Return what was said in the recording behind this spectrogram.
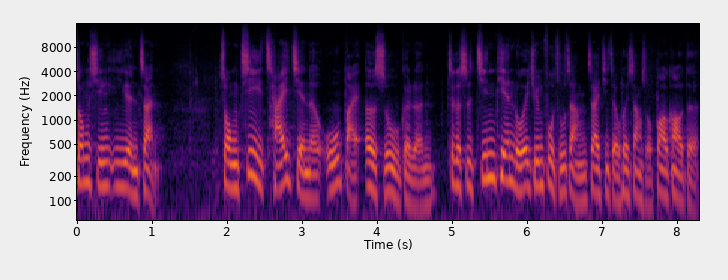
中心医院站总计裁减了五百二十五个人，这个是今天罗毅军副组长在记者会上所报告的。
